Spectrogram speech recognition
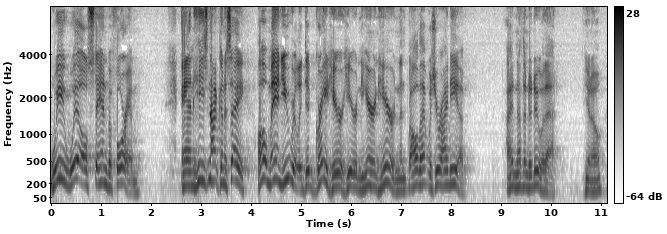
we will stand before him and he's not going to say, Oh man, you really did great here, here, and here, and here, and then all that was your idea. I had nothing to do with that. You know,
